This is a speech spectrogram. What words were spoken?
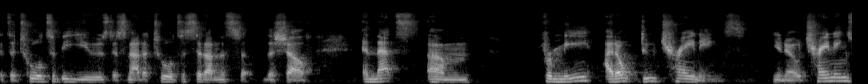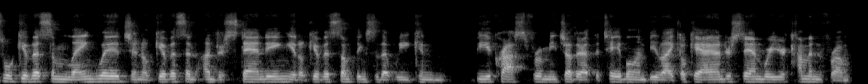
It's a tool to be used. It's not a tool to sit on the, the shelf. And that's um, for me, I don't do trainings. You know, trainings will give us some language and it'll give us an understanding. It'll give us something so that we can be across from each other at the table and be like, okay, I understand where you're coming from.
